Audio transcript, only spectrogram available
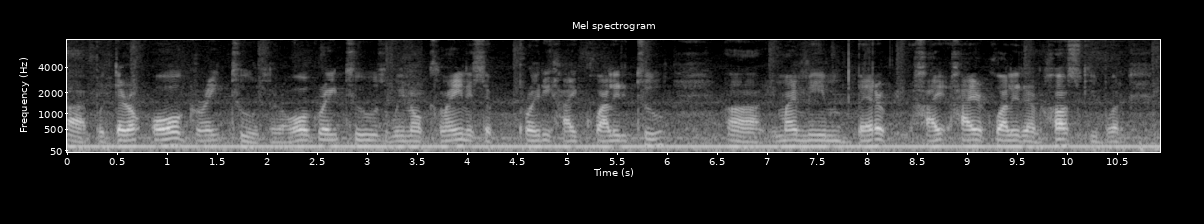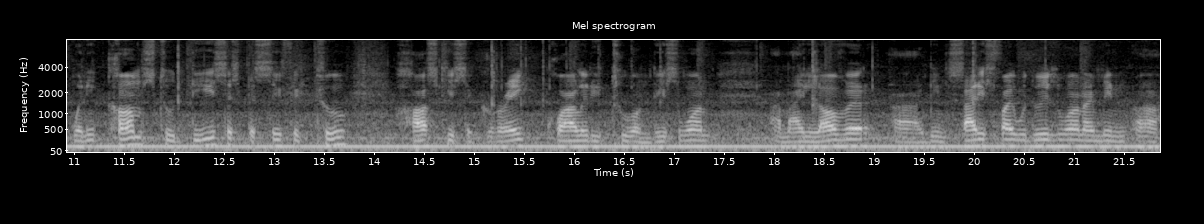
Uh, but they're all great tools. They're all great tools. We know Klein is a pretty high quality tool. Uh, it might mean better, high, higher quality than Husky, but when it comes to this specific tool, Husky is a great quality tool on this one, and I love it. Uh, I've been satisfied with this one. I've been uh,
